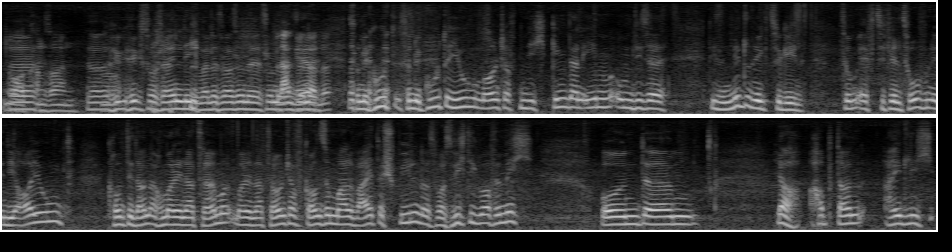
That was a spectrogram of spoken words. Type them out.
Ja, äh, kann sein. Ja, hö- höchstwahrscheinlich, weil das war so eine, so eine, Lange so eine, her, ne? so eine, gut, so eine gute Jugendmannschaft. Und ich ging dann eben, um diese, diesen Mittelweg zu gehen, zum FC Vilshofen in die A-Jugend. konnte dann auch meine, National meine Nationalmannschaft ganz normal weiterspielen, das was wichtig war für mich. Und ähm, ja, habe dann eigentlich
